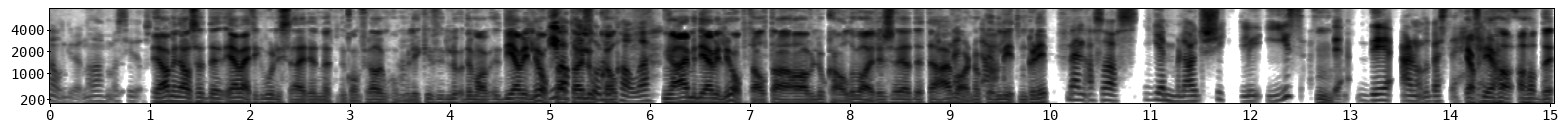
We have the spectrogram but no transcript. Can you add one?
knallgrønne, da, må si det også. Ja, men altså, det, jeg veit ikke hvor disse her nøttene kom fra. De, kom vel ikke, de, var, de er veldig opptatt av lokal... lokale. Nei, men de er veldig opptatt av, av lokale varer, så dette her Men, var nok ja. en liten glipp. Men altså, hjemmelagd skikkelig is, altså, Mm. det, det er noe av det beste. Ja, for jeg hadde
